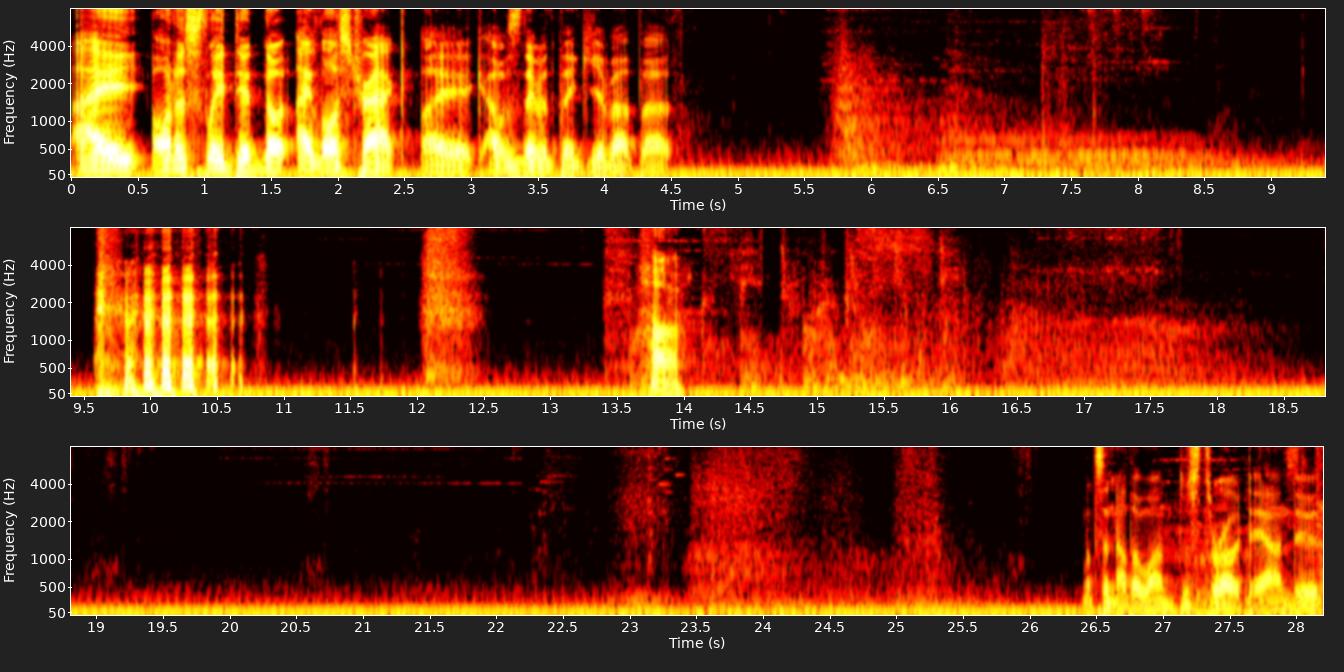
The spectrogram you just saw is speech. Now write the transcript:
I honestly did not. I lost track. Like I wasn't even thinking about that. huh. What's another one? Just throw it down, dude.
